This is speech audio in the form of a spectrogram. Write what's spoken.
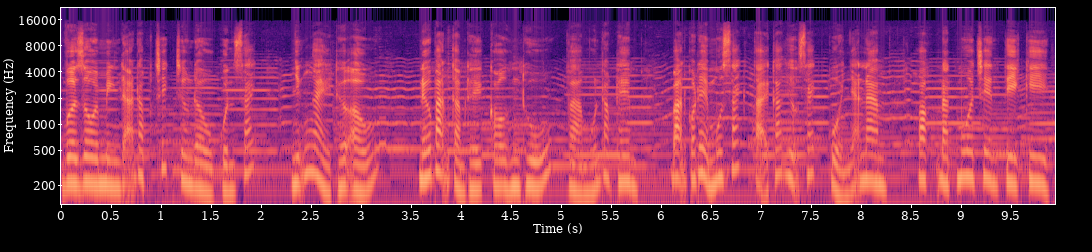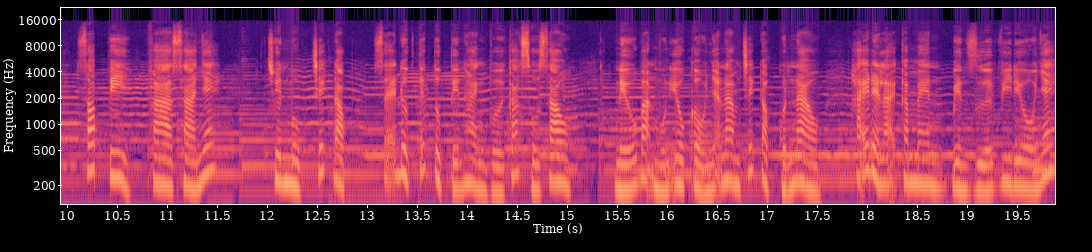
vừa rồi mình đã đọc trích chương đầu cuốn sách Những ngày thơ ấu. Nếu bạn cảm thấy có hứng thú và muốn đọc thêm, bạn có thể mua sách tại các hiệu sách của Nhã Nam hoặc đặt mua trên Tiki, Shopee và Xà nhé. Chuyên mục trích đọc sẽ được tiếp tục tiến hành với các số sau. Nếu bạn muốn yêu cầu Nhã Nam trích đọc cuốn nào, hãy để lại comment bên dưới video nhé.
